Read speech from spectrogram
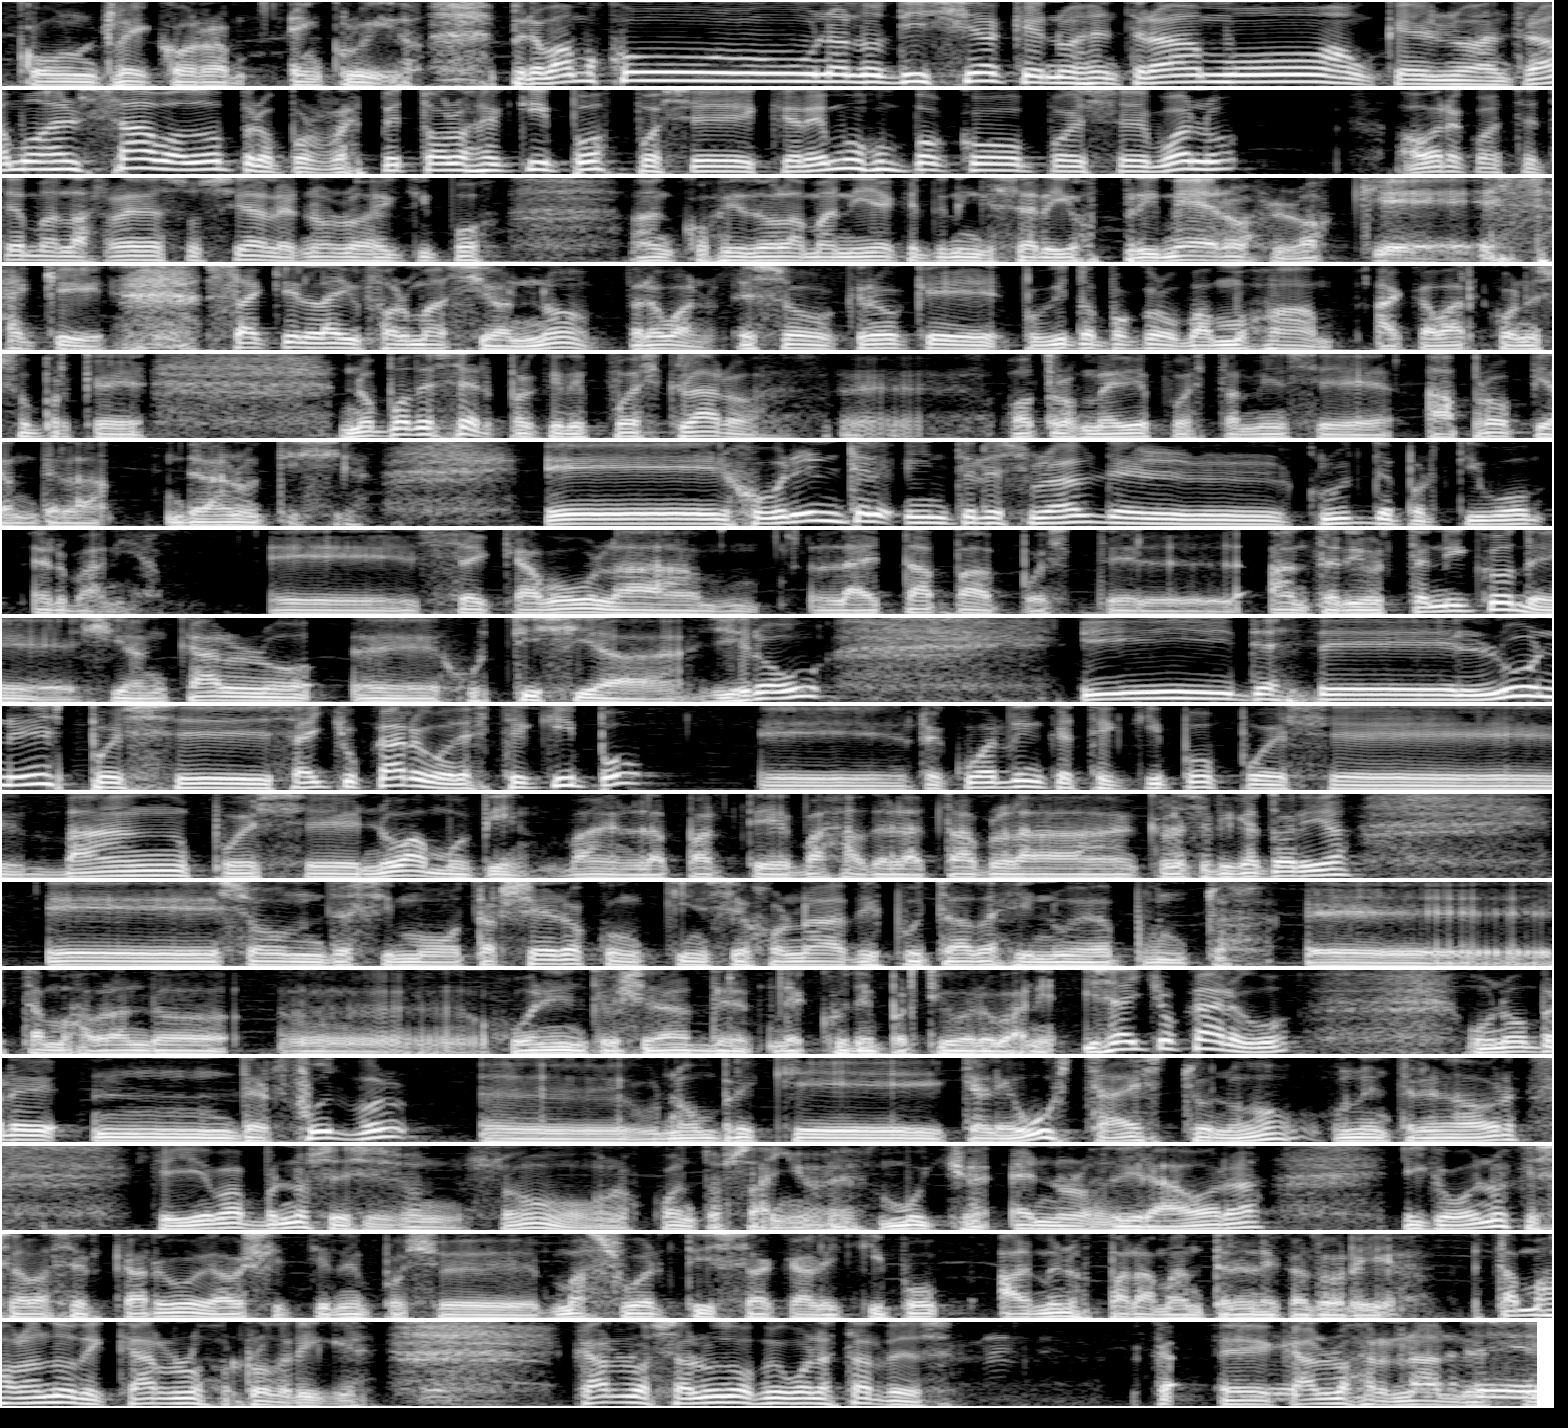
con récord incluido. Pero vamos con una noticia que nos entramos aunque nos entramos el sábado pero por respeto a los equipos pues eh, queremos un poco pues bueno Ahora con este tema de las redes sociales, ¿no? Los equipos han cogido la manía que tienen que ser ellos primeros los que saquen, saquen la información, ¿no? Pero bueno, eso creo que poquito a poco vamos a acabar con eso porque no puede ser, porque después, claro, eh, otros medios pues también se apropian de la, de la noticia. Eh, el juvenil intelectual del Club Deportivo Herbania. Eh, se acabó la, la, etapa pues del anterior técnico de Giancarlo Justicia Girón y desde el lunes, pues eh, se ha hecho cargo de este equipo. Eh, recuerden que este equipo, pues, eh, van, pues, no va muy bien, va en la parte baja de la tabla clasificatoria. Son decimoterceros con 15 jornadas disputadas y 9 puntos. estamos hablando juvenil internacional del, Club Deportivo Urbania. Y se ha hecho cargo un hombre mm, del fútbol, un hombre que, que, le gusta esto, ¿no? Un entrenador que lleva, pues no sé si son, son unos cuantos años, ¿eh? muchos, él nos los dirá ahora, y que bueno es que se va a hacer cargo y a ver si tiene pues eh, más suerte y saca al equipo, al menos para mantener la categoría. Estamos hablando de Carlos Rodríguez. Carlos, saludos, muy buenas tardes. Eh, eh, Carlos Hernández, sí,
